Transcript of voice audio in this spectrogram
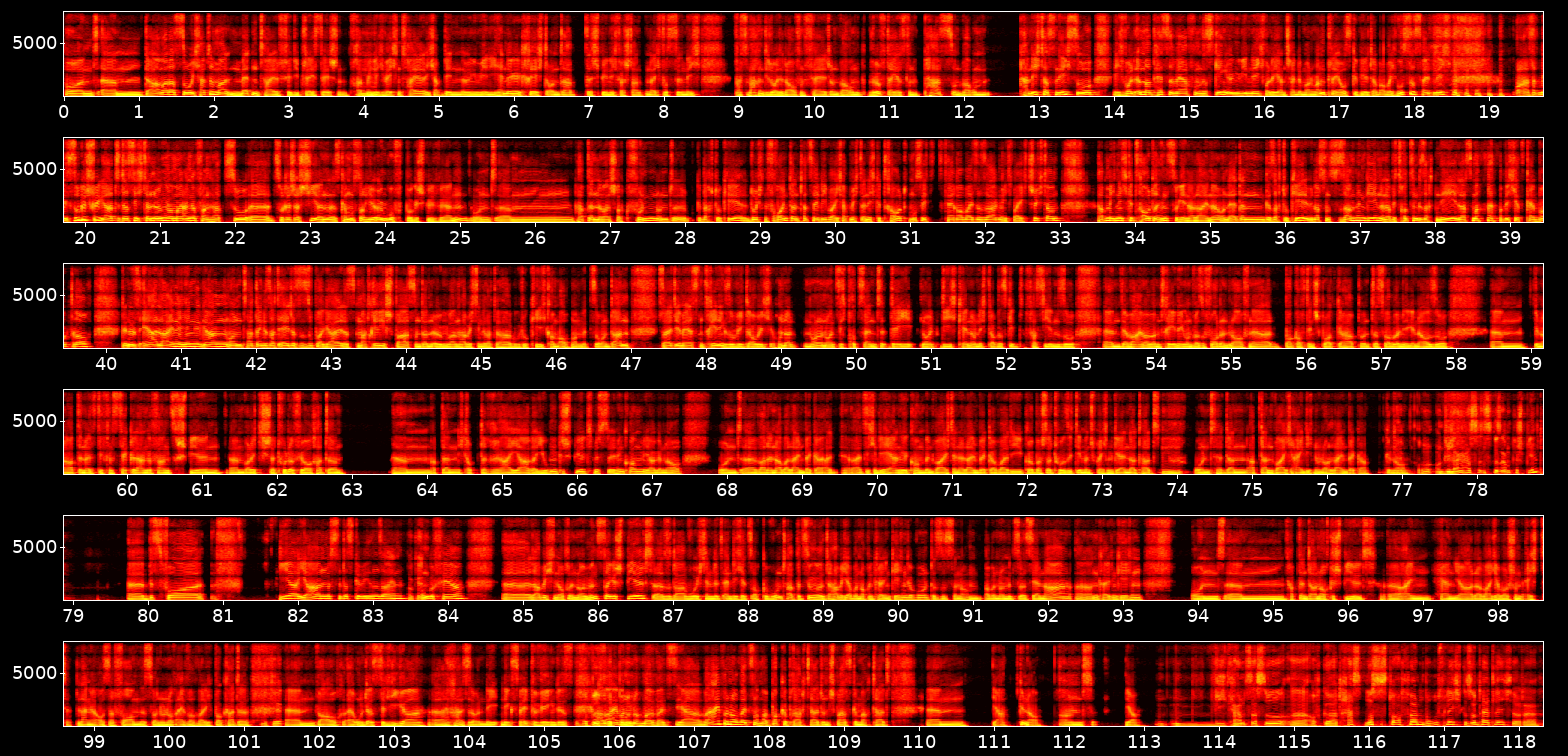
und ähm, da war das so, ich hatte mal einen Madden-Teil für die Playstation. Frag mich mhm. nicht, welchen Teil, ich habe den irgendwie in die Hände gekriegt und habe das Spiel nicht verstanden. Ich wusste nicht, was machen die Leute da auf dem Feld und warum wirft er jetzt einen Pass und warum kann ich das nicht so. Ich wollte immer Pässe werfen und das ging irgendwie nicht, weil ich anscheinend immer ein Runplay ausgewählt habe, aber ich wusste es halt nicht. Boah, das hat mich so getriggert, dass ich dann irgendwann mal angefangen habe zu, äh, zu recherchieren. Es kann, muss doch hier irgendwo Football gespielt werden und ähm, habe dann eine Mannschaft gefunden und äh, gedacht, okay, durch einen Freund dann tatsächlich, weil ich habe mich da nicht getraut, muss ich fairerweise sagen. Ich war echt schüchtern, habe mich nicht getraut, da hinzugehen alleine und er hat dann gesagt, okay, lass uns zusammen hingehen. Dann habe ich trotzdem gesagt, nee, lass mal, habe ich jetzt keinen Bock drauf. Dann ist er alleine hingegangen und hat dann gesagt, ey, das ist super geil, das macht richtig Spaß. Und dann irgendwann habe ich dann gesagt, ja gut, okay, ich komme auch mal mit. So und dann seit dem ersten Training, so wie glaube ich 199 Prozent der Leute, die ich kenne und ich glaube, das geht fast jedem so, ähm, der war einmal beim Training und war sofort in Lauf, ne, Bock auf den Sport gehabt und das war bei mir genauso. Ähm, genau, habe dann als Defense Tackle angefangen zu spielen, ähm, weil ich die Statur dafür auch hatte. Ähm, habe dann, ich glaube, drei Jahre Jugend gespielt, müsste hinkommen, ja genau und äh, war dann aber Linebacker. Äh, als ich in die Herren gekommen bin, war ich dann der Linebacker, weil die Körperstatur sich dementsprechend geändert hat. Mhm. Und dann ab dann war ich eigentlich nur noch Linebacker. Genau. Okay. Und wie lange hast du insgesamt gespielt? Äh, bis vor vier Jahren müsste das gewesen sein, okay. ungefähr. Äh, da habe ich noch in Neumünster gespielt, also da, wo ich dann letztendlich jetzt auch gewohnt habe, beziehungsweise da habe ich aber noch in Kaltenkirchen gewohnt. Das ist dann noch, aber Neumünster ist sehr nah äh, an Kaltenkirchen und ähm, habe dann da noch gespielt, äh, ein Herrenjahr. Da war ich aber schon echt lange außer Form. Das war nur noch einfach, weil ich Bock hatte. Okay. Ähm, war auch äh, unterste Liga, äh, also nichts weltbewegendes. Aber einfach nur noch mal, weil es ja, war einfach nur, weil es noch mal Bock gebracht hat und Spaß gemacht hat. Ähm, ja, genau. Und ja. Wie kam es, dass du äh, aufgehört hast? Musstest du aufhören, beruflich, gesundheitlich oder?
